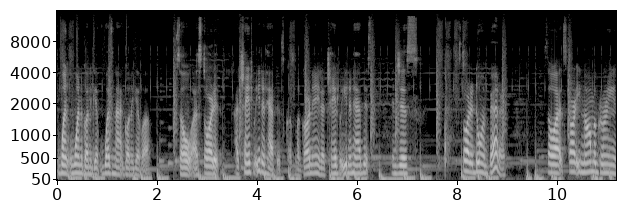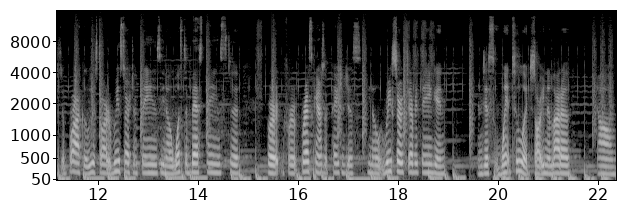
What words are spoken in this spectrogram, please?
wasn't going to give was not going to give up. So I started I changed my eating habits because my gardening, I changed my eating habits and just started doing better. So I started eating all my greens, the broccoli. We started researching things, you know, what's the best things to for for breast cancer patients. Just you know, researched everything and and just went to it. Started eating a lot of um,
